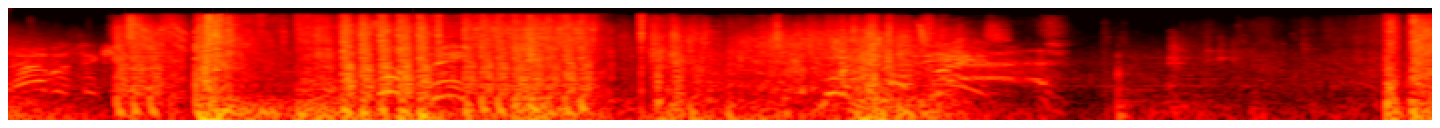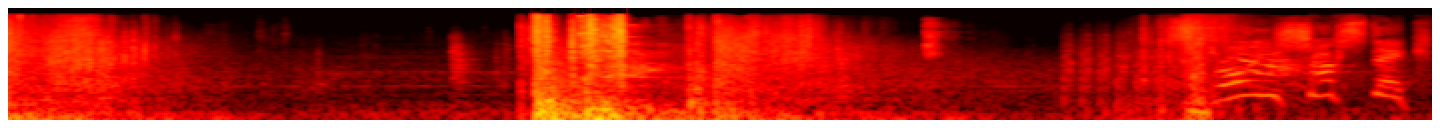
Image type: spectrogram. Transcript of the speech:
Bravo secure. Full me! Throwing shock stick!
